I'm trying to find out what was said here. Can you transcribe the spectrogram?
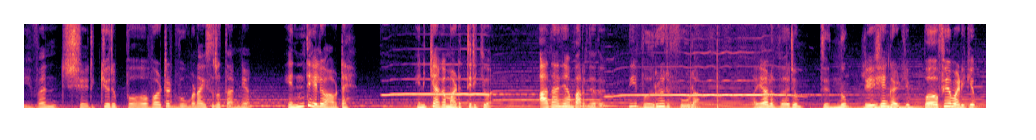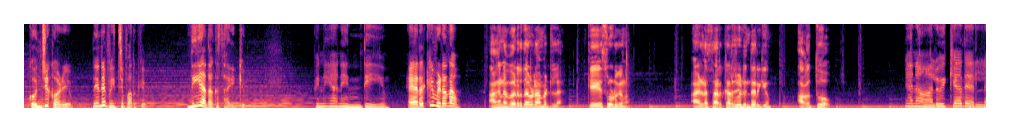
ഇവൻ ശരിക്കൊരു പെർവേർട്ടഡ് വുമണൈസർ തന്നെയാ. എന്തേലും ആവട്ടെ. എനിക്കകം മടുത്തിരിക്കുക അതാ ഞാൻ പറഞ്ഞത്. നീ വെറൊരു ഒരു ഫൂളാ അയാൾ വരും തിന്നും ലേഹ്യം കഴിക്കും പെർഫ്യൂം അടിക്കും കൊഞ്ചിക്കൊഴയും കുഴയും നിന്നെ പിച്ച് പറിക്കും. നീ അതൊക്കെ സഹിക്കും. പിന്നെ ഞാൻ എന്ത് ചെയ്യും ഇറക്കി വിടണം. അങ്ങനെ വെറുതെ വിടാൻ പറ്റില്ല. കേസ് കൊടുക്കണം. അയാളുടെ സർക്കാർ ജോലിയും തെറിക്കും. അകത്തു പോവും ഞാൻ ആലോചിക്കാതെ അല്ല.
